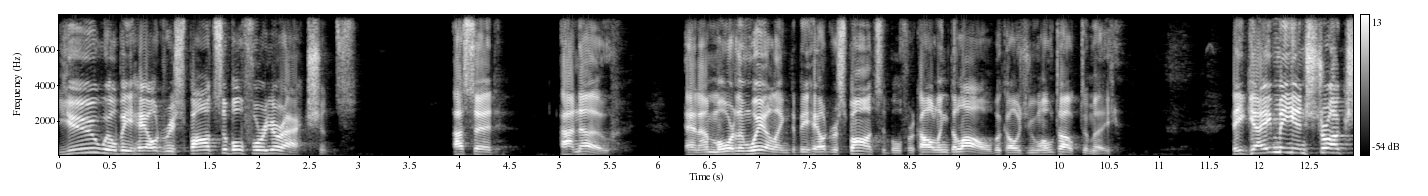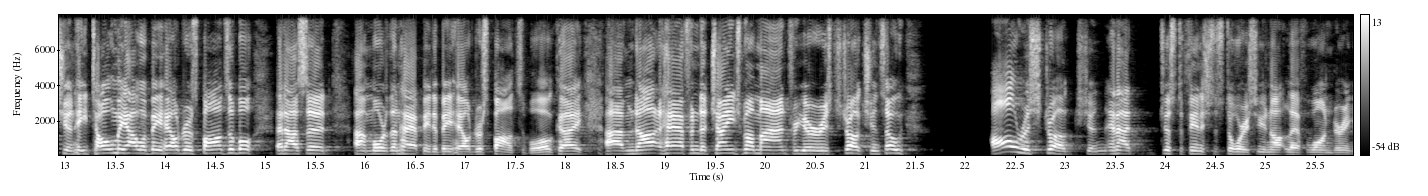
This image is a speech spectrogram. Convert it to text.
You will be held responsible for your actions. I said, I know, and I'm more than willing to be held responsible for calling the law because you won't talk to me. He gave me instruction. He told me I would be held responsible, and I said, I'm more than happy to be held responsible, okay? I'm not having to change my mind for your instruction. So, all restriction, and I just to finish the story so you're not left wondering,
